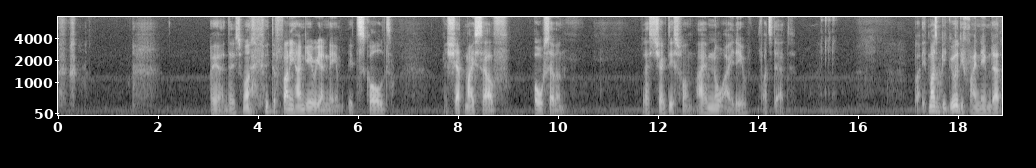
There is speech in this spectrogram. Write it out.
oh yeah, there's one with a funny Hungarian name. It's called I Shat Myself 07. Let's check this one. I have no idea what's that. But it must be good if I name that.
